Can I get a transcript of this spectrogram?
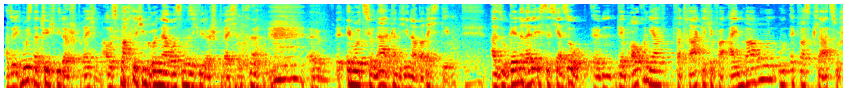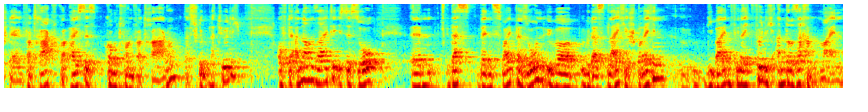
Also ich muss natürlich widersprechen. Aus fachlichen Gründen heraus muss ich widersprechen. ähm, emotional kann ich Ihnen aber recht geben. Also generell ist es ja so, ähm, wir brauchen ja vertragliche Vereinbarungen, um etwas klarzustellen. Vertrag heißt es, kommt von Vertragen, das stimmt natürlich. Auf der anderen Seite ist es so, ähm, dass wenn zwei Personen über, über das Gleiche sprechen, die beiden vielleicht völlig andere Sachen meinen.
